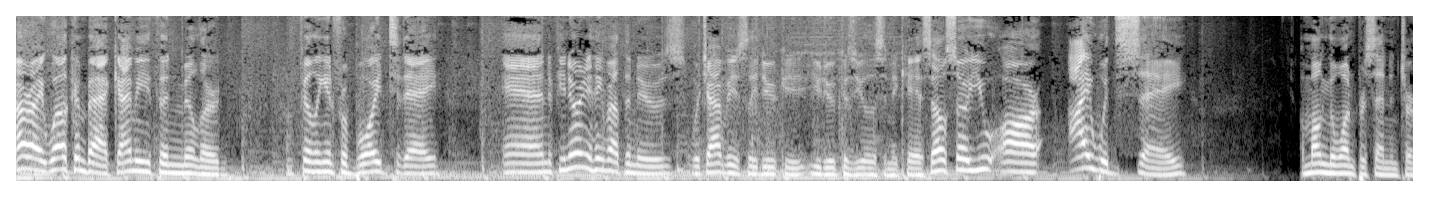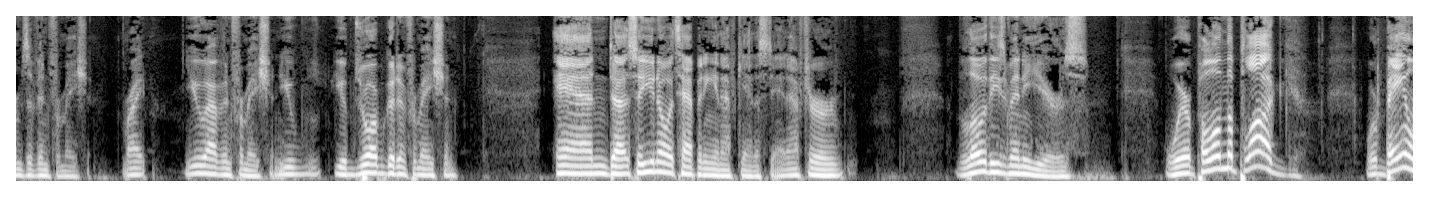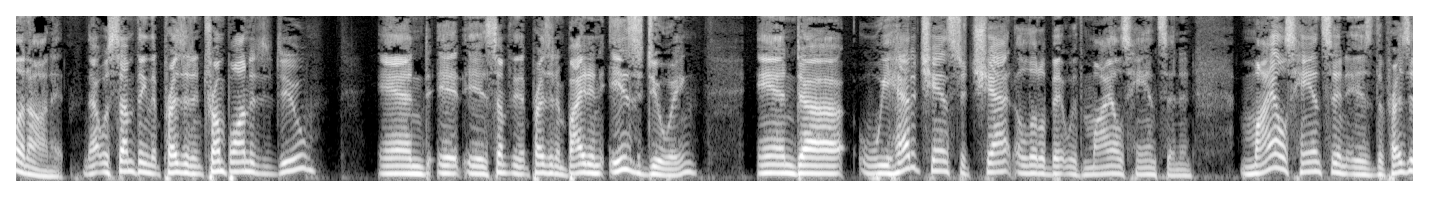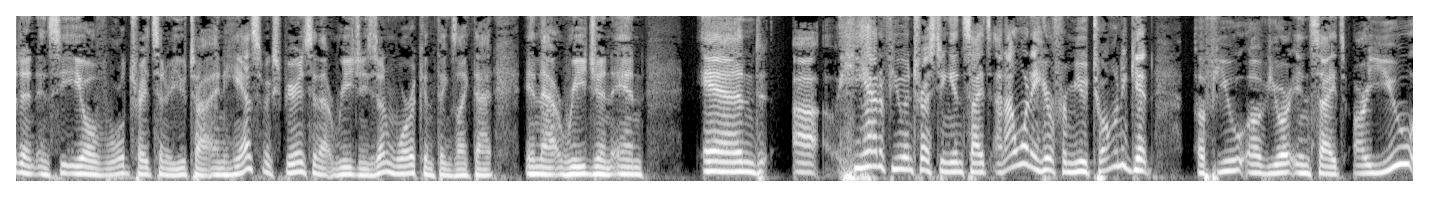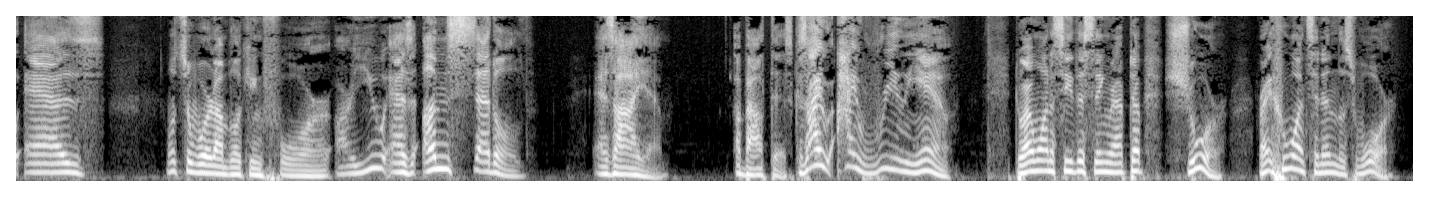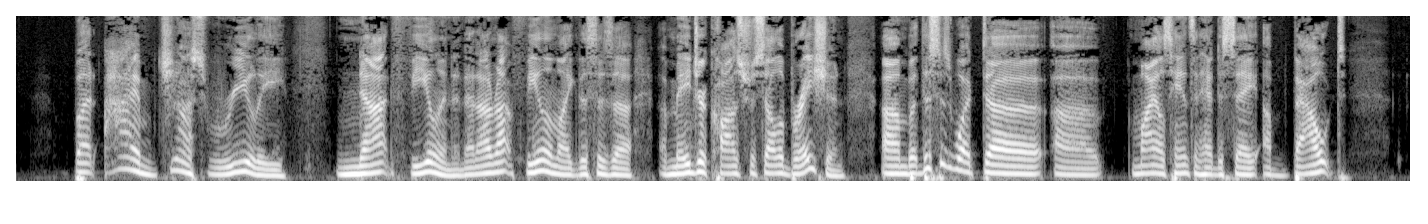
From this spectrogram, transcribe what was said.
All right, welcome back. I'm Ethan Millard. I'm filling in for Boyd today. And if you know anything about the news, which obviously do you do because you listen to KSL, so you are, I would say, among the one percent in terms of information. Right? You have information. You you absorb good information, and uh, so you know what's happening in Afghanistan. After below these many years, we're pulling the plug. We're bailing on it. That was something that President Trump wanted to do, and it is something that President Biden is doing. And uh, we had a chance to chat a little bit with Miles Hansen. And Miles Hansen is the president and CEO of World Trade Center Utah, and he has some experience in that region. He's done work and things like that in that region, and and uh, he had a few interesting insights. And I want to hear from you too. I want to get a few of your insights. Are you as what's the word I'm looking for? Are you as unsettled as I am about this? Because I, I really am. Do I want to see this thing wrapped up? Sure, right? Who wants an endless war? But I'm just really not feeling it. And I'm not feeling like this is a, a major cause for celebration. Um, but this is what uh, uh, Miles Hansen had to say about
